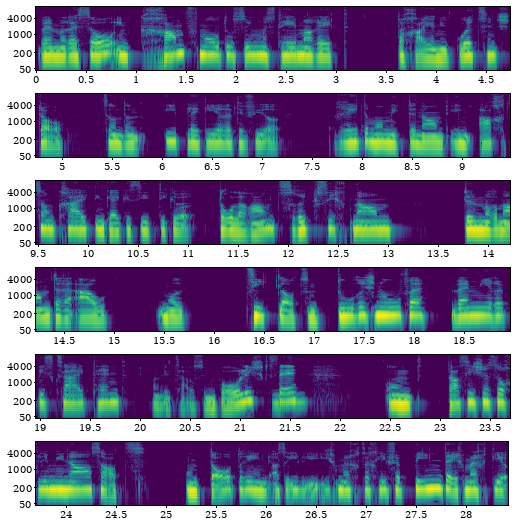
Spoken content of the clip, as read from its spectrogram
wenn man so im Kampfmodus um ein Thema redet, da kann ja nichts Gutes entstehen. Sondern ich plädiere dafür, reden wir miteinander in Achtsamkeit, in gegenseitiger Toleranz, Rücksichtnahme, tun wir dem anderen auch mal Zeit lassen, zum Durchschnaufen, wenn wir etwas gesagt haben also jetzt auch symbolisch gesehen. Mhm. Und das ist ja so ein bisschen mein Ansatz. Und da drin, also ich, ich möchte ein bisschen verbinden, ich möchte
